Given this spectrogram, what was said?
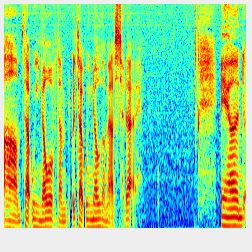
um, that we know of them, that we know them as today. And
